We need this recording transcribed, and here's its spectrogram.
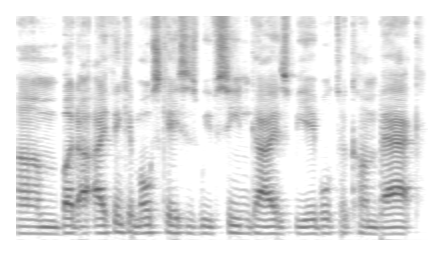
Um, but I, I think in most cases we've seen guys be able to come back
